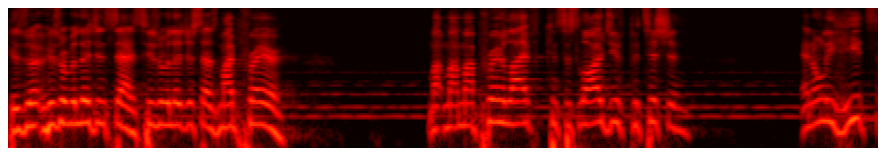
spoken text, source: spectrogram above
Here's what, religion says. Here's what religion says. My prayer, my, my, my prayer life consists largely of petition and only heats,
